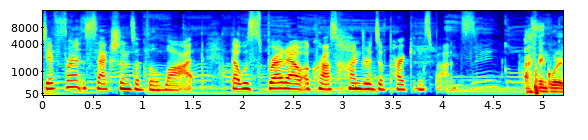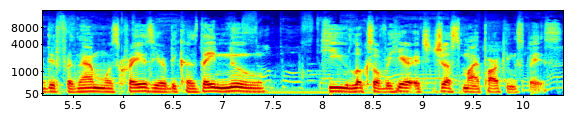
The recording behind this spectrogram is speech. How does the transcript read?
different sections of the lot that was spread out across hundreds of parking spots. I think what it did for them was crazier because they knew he looks over here, it's just my parking space.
